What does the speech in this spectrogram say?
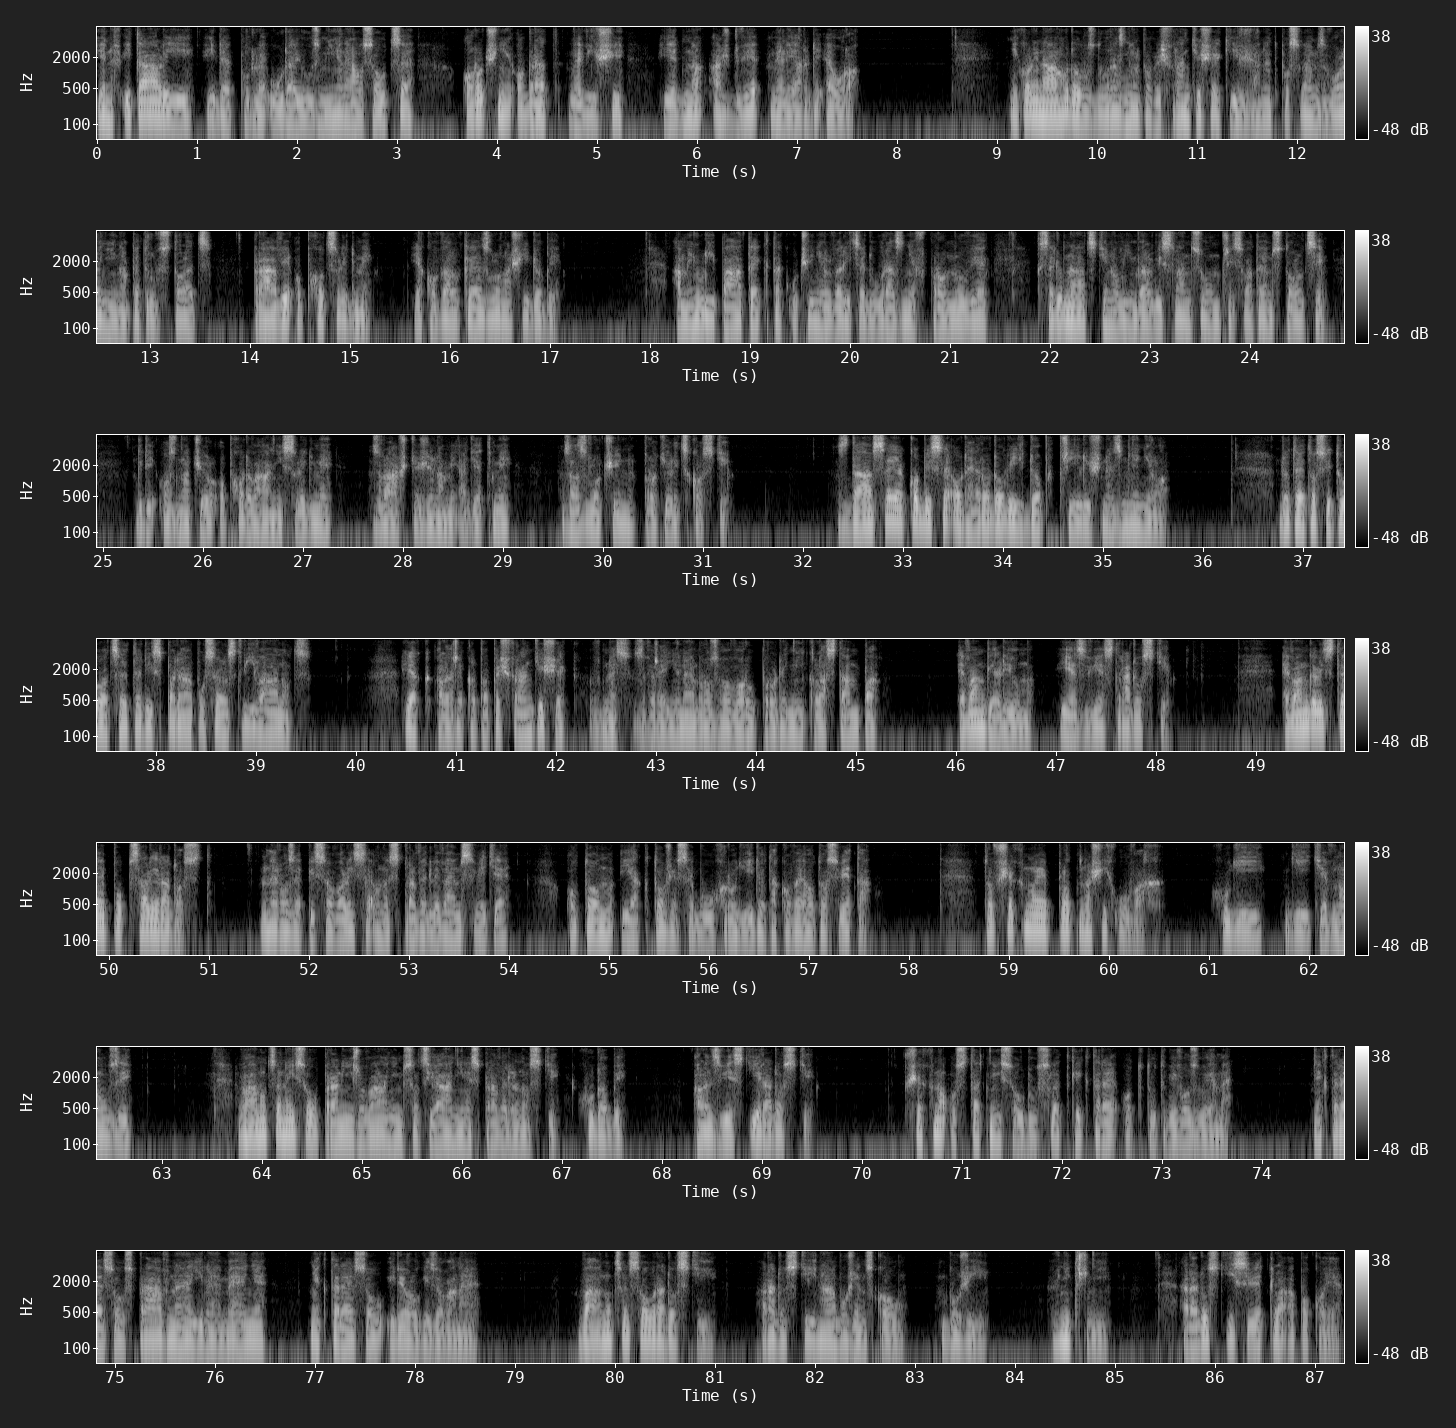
Jen v Itálii jde podle údajů zmíněného soudce o roční obrat ve výši 1 až 2 miliardy euro. Nikoli náhodou zdůraznil papež František již hned po svém zvolení na Petrův stolec právě obchod s lidmi jako velké zlo naší doby. A minulý pátek tak učinil velice důrazně v promluvě k sedmnácti novým velvyslancům při svatém stolci, kdy označil obchodování s lidmi, zvláště ženami a dětmi, za zločin proti lidskosti. Zdá se, jako by se od Herodových dob příliš nezměnilo – do této situace tedy spadá poselství Vánoc. Jak ale řekl papež František v dnes zveřejněném rozhovoru pro deník La Stampa, evangelium je zvěst radosti. Evangelisté popsali radost, Nerozepisovali se o nespravedlivém světě, o tom, jak to, že se Bůh rodí do takovéhoto světa. To všechno je plot našich úvah. Chudí, dítě v nouzi. Vánoce nejsou pranířováním sociální nespravedlnosti, chudoby, ale zvěstí radosti. Všechno ostatní jsou důsledky, které odtud vyvozujeme. Některé jsou správné, jiné méně, některé jsou ideologizované. Vánoce jsou radostí, radostí náboženskou, boží, vnitřní, radostí světla a pokoje.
